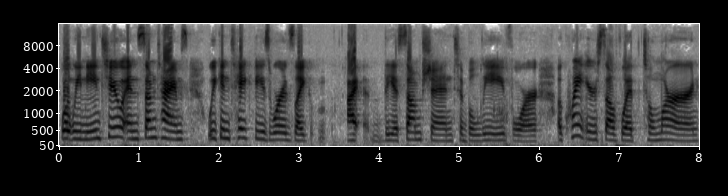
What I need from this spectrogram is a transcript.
what we need to. And sometimes we can take these words like I, the assumption to believe or acquaint yourself with to learn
